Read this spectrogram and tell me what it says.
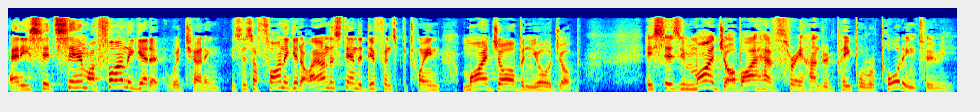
And he said, Sam, I finally get it. We're chatting. He says, I finally get it. I understand the difference between my job and your job. He says, in my job, I have 300 people reporting to me.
